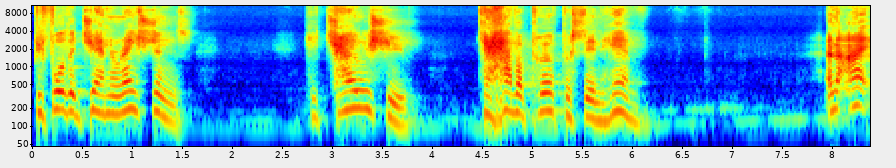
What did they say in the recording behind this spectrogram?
before the generations. He chose you to have a purpose in Him. And I,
